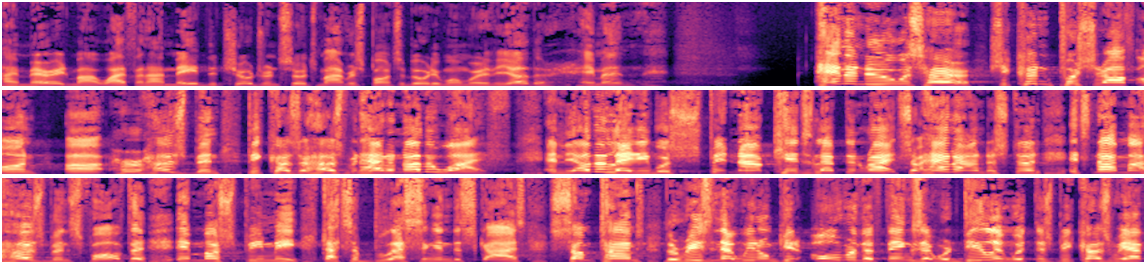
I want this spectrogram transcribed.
I married my wife and I made the children, so it's my responsibility one way or the other. Amen. Hannah knew it was her. She couldn't push it off on uh, her husband because her husband had another wife. And the other lady was spitting out kids left and right. So Hannah understood it's not my husband's fault. It must be me. That's a blessing in disguise. Sometimes the reason that we don't get over the things that we're dealing with is because we have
